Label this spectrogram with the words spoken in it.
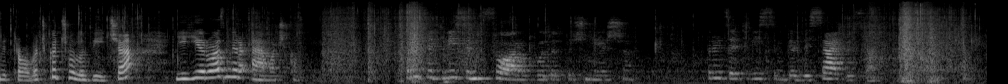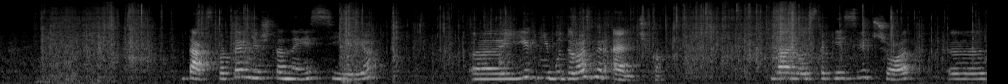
вітровочка, чоловіча. Її розмір емочка. 38-40 буде точніше. 38-50 ось так. Спортивні штани сірі. Е, їхній буде розмір елічка. Далі ось такий світшот е,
